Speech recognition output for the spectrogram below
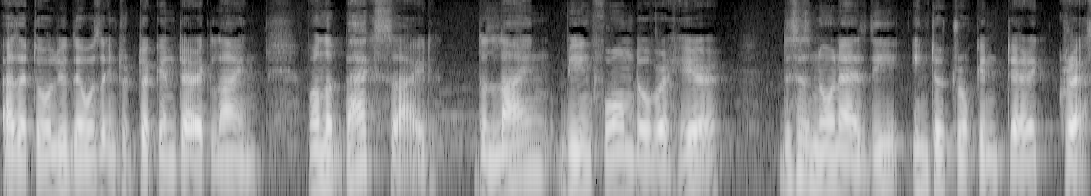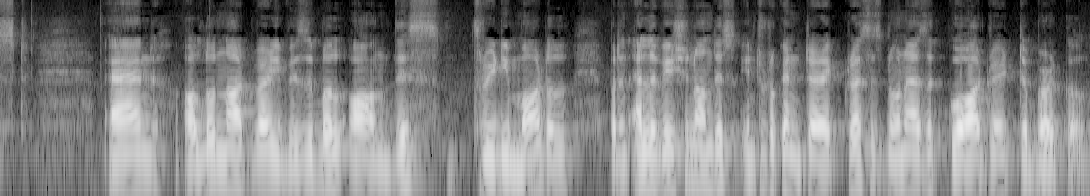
as I told you, there was an intertrochanteric line. But on the back side, the line being formed over here, this is known as the intertrochanteric crest. And although not very visible on this 3D model, but an elevation on this intertrochanteric crest is known as a quadrate tubercle.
